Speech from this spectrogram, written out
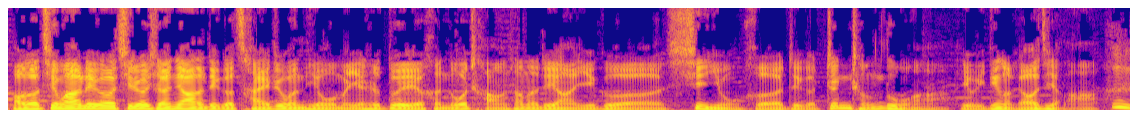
好的，听完这个汽车悬架的这个材质问题，我们也是对很多厂商的这样一个信用和这个真诚度啊，有一定的了解了啊。嗯，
